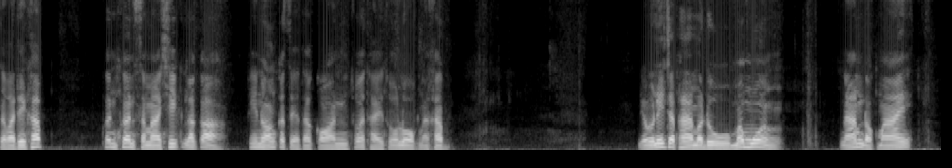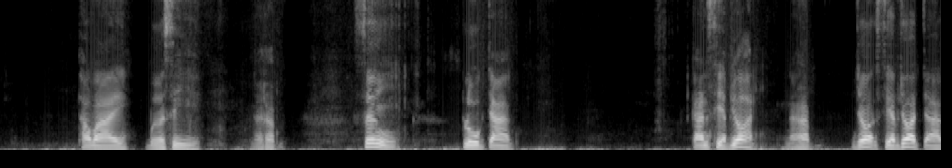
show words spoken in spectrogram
สวัสดีครับ เพื่อนเพื่อนสมาชิกแล้วก็พี่น้องเกษตรกรทั่วไทยทั่วโลกนะครับ เดี๋ยววันนี้จะพามาดูมะม่วงน้ำดอกไม้ทวายเบอร์สี่นะครับ ซึ่งปลูกจากการเสียบยอดนะครับ ยอดเสียบยอดจาก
